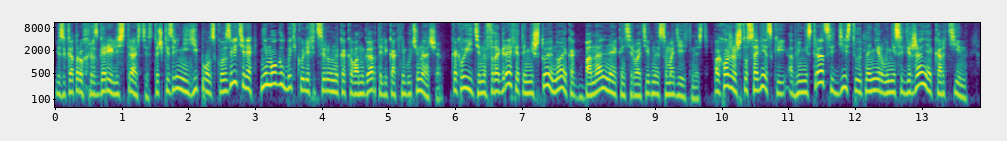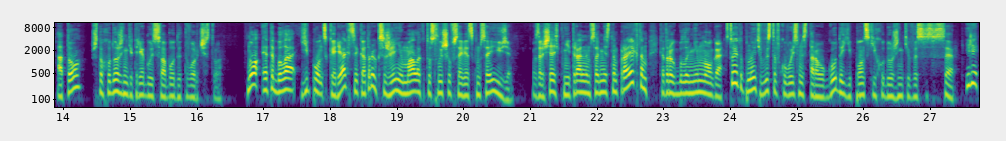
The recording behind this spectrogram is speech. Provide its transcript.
из-за которых разгорелись страсти, с точки зрения японского зрителя, не могут быть квалифицированы как авангард или как-нибудь иначе. Как вы видите, на фотографии это не что иное, как банальная консервативная самодеятельность. Похоже, что советской администрации действует на нервы не содержание картин, а то, что художники требуют свободы творчества. Но это была японская реакция, которую, к сожалению, мало кто слышал в Советском Союзе. Возвращаясь к нейтральным совместным проектам, которых было немного, стоит упомянуть выставку 82 года «Японские художники в СССР» или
